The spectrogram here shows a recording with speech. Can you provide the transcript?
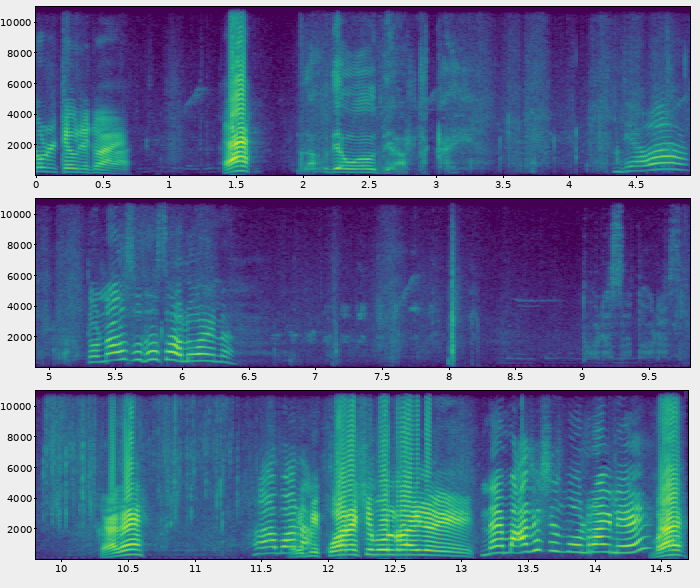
कुठे ठेवले तू हा? जाऊ द्या वाहू द्या आता काय? देवा तो नाव सुद्धा चालू आहे ना. काय काय हा अरे बोला मी कोणाशी बोल राहिलोय नाही माझ्याशीच बोल राहिले. मग?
